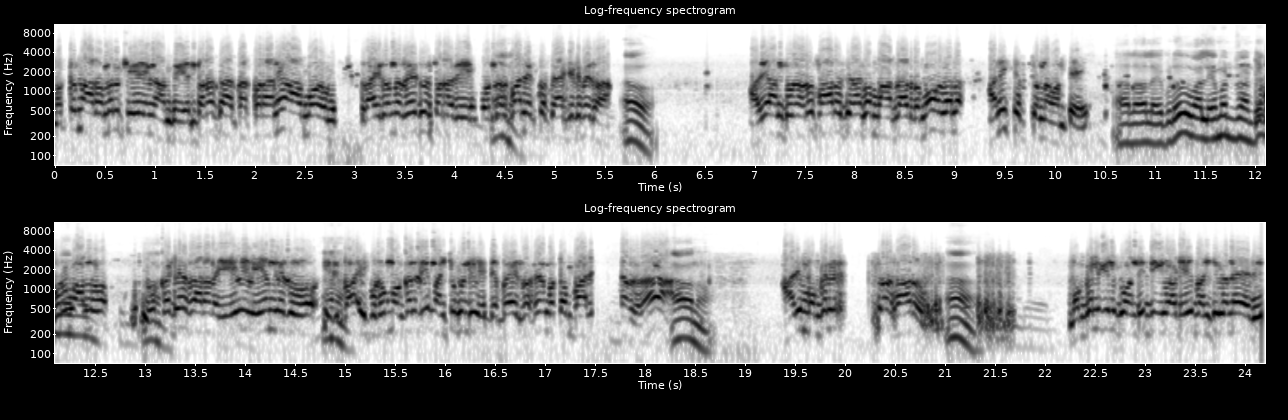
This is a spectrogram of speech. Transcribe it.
మొత్తం ఆరు వందలు అంత. ఎంత తక్కువ మొ- ఐదు వందల రేటు ఉంటుంది అది. వంద రూపాయలు ఎక్కువ ప్యాకెట్ మీద. అదే అంటున్నాడు సార్ వచ్చినాక మాట్లాడదాము. అని చెప్తున్నాం అంతే. ఇప్పుడు వాళ్ళు ఏమంటున్నారు ఇప్పుడు వాళ్ళు ఒక్కటే సార్ అక్కడ ఏ ఏం లేదు. ఇప్పుడు మొగ్గలది మంచిగా ఉంది డెబ్బై ఐదు పర్సెంట్ మొత్తం బాగా కదా. అవును. అది మొగ్గలు సారు. మొగ్గలు గెలుకోండి దిగుబడి మంచిగానే అది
